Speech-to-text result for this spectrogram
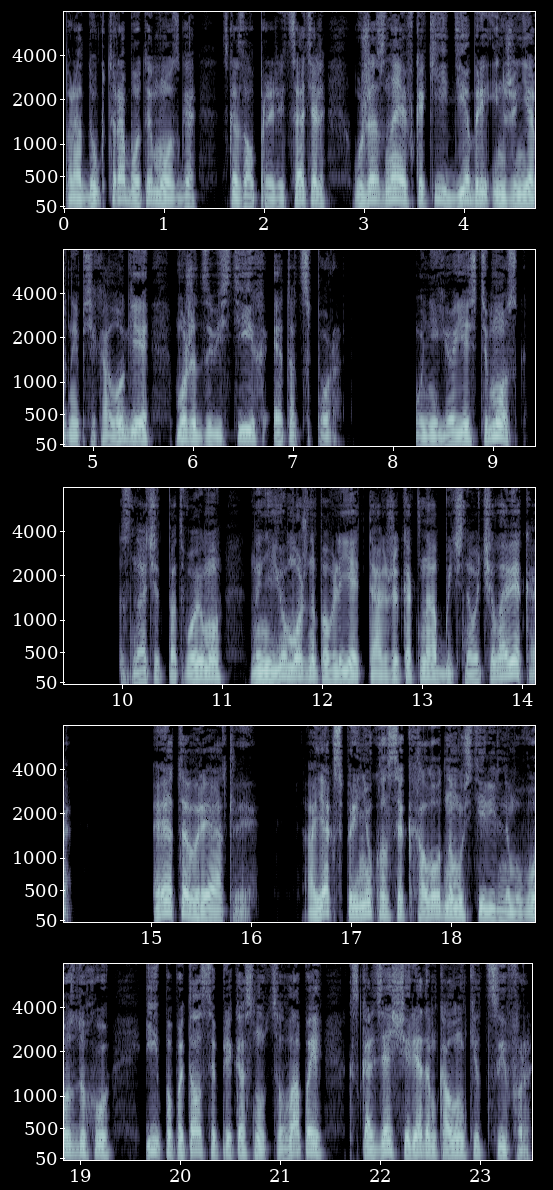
Продукт работы мозга, сказал прорицатель, уже зная, в какие дебри инженерной психологии может завести их этот спор. У нее есть мозг. Значит, по-твоему, на нее можно повлиять так же, как на обычного человека? Это вряд ли. Аякс принюхался к холодному стерильному воздуху и попытался прикоснуться лапой к скользящей рядом колонке цифр,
